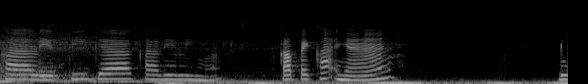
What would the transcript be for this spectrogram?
kali 3 kali 5 KPK nya 2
